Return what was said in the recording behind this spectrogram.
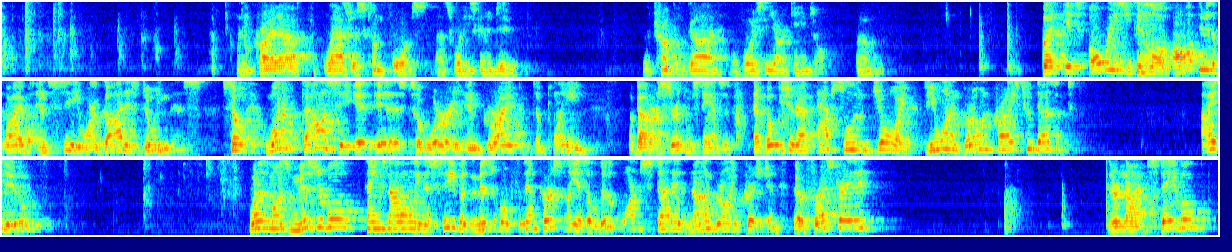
When he cried out, Lazarus, come forth. That's what he's going to do. The trump of God, the voice of the archangel. Boom. But it's always, you can look all through the Bible and see where God is doing this. So, what a fallacy it is to worry and gripe and complain about our circumstances. And, but we should have absolute joy. Do you want to grow in Christ? Who doesn't? I do. One of the most miserable things, not only to see, but miserable for them personally, is a lukewarm, stunted, non growing Christian. They're frustrated. They're not stable.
